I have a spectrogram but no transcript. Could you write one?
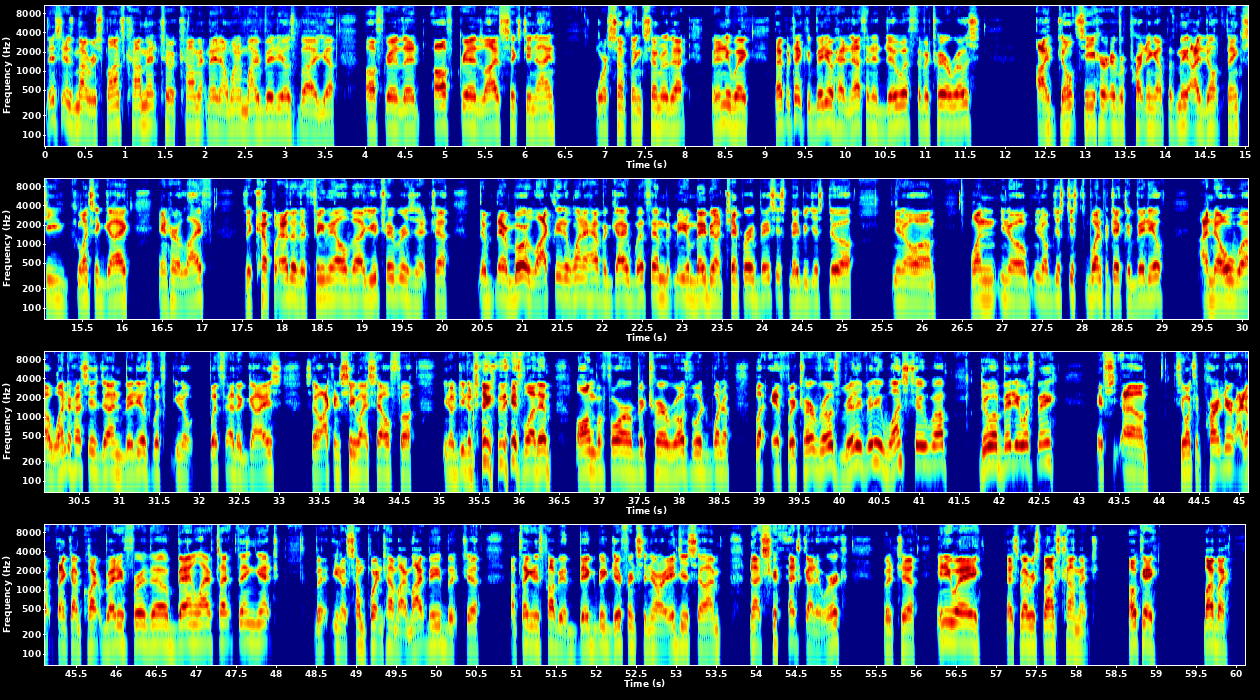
This is my response comment to a comment made on one of my videos by uh, Off Grid Off Grid Live 69 or something similar to that. But anyway, that particular video had nothing to do with the Victoria Rose. I don't see her ever partnering up with me. I don't think she wants a guy in her life. There's a couple other the female uh, YouTubers that uh, they're, they're, more likely to want to have a guy with them. You know, maybe on a temporary basis, maybe just do a, you know, um, one, you know, you know, just just one particular video I know uh, Wander Hussy has done videos with you know with other guys, so I can see myself, uh, you know, doing videos with them long before Victoria Rose would want to. But if Victoria Rose really, really wants to uh, do a video with me, if she, um, she wants a partner, I don't think I'm quite ready for the van life type thing yet. But you know, some point in time I might be. But uh, I'm thinking there's probably a big, big difference in our ages, so I'm not sure that's got to work. But uh, anyway, that's my response comment. Okay, Bye bye.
